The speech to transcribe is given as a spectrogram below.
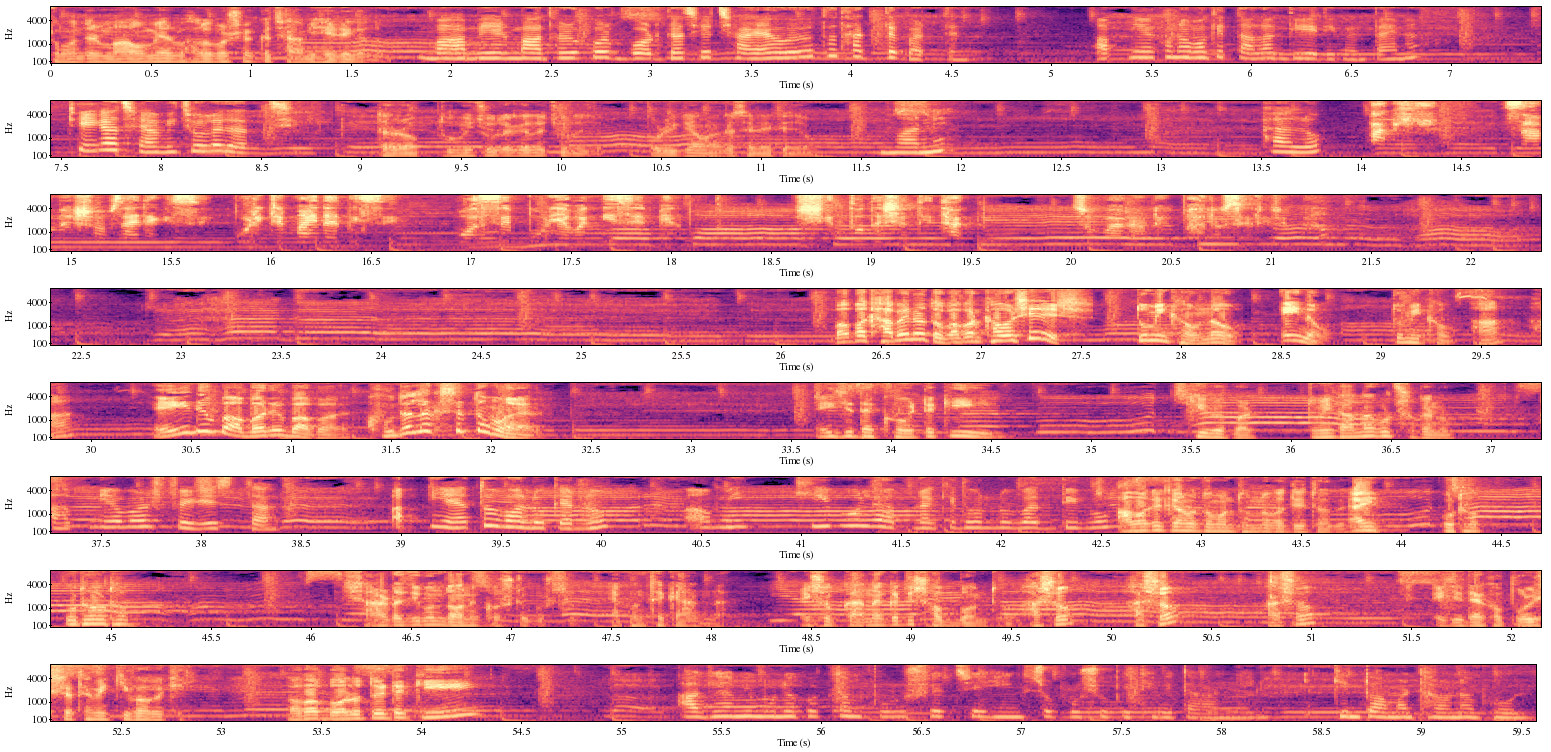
তোমাদের মা ও মেয়ের ভালোবাসার কাছে আমি হেরে গেলাম। মা মেয়ের মাথার উপর বটগাছের ছায়া হয়েও তো থাকতে পারতেন। আপনি এখন আমাকে তালাক দিয়ে দিবেন তাই না? ঠিক আছে আমি চলে যাচ্ছি। তার তুমি চলে গেলে চলে যাও। পরীকে আমার কাছে রেখে যাও। মানে? হ্যালো? পাখি জামাই সব জায়গা গেছে। পরীকে মাইনা দিছে। বলছে পরি আমার নিজের মেয়ের মতো সে তোদের সাথে থাকবে জুবাইর অনেক ভালো ছেলে রে বাবা খাবে না তো? বাবার খাওয়া শেষ? তুমি খাও নাও। এই নাও। তুমি খাও। হ্যাঁ হ্যাঁ এই রে বাবা রে বাবা ক্ষুদা লাগছে তোমার। এই যে দেখো এটা কি কি ব্যাপার? তুমি কান্না করছ কেন? আপনি আমার ফেরিস্তা আপনি এত ভালো কেন? আমি কি বলে আপনাকে ধন্যবাদ দিব? আমাকে কেন তোমার ধন্যবাদ দিতে হবে? এই উঠো উঠো উঠো। সারাটা জীবন তো অনেক কষ্ট করছ এখন থেকে আর না। এসব কান্নাকাটি সব বন্ধ। হাসো হাসো হাসো। এই যে দেখো পরির সাথে আমি কীভাবে কি বাবা বলো তো এটা কি? আগে আমি মনে করতাম পুরুষের চেয়ে হিংস্র পশু পৃথিবীতে আর নেই। কিন্তু আমার ধারণা ভুল।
